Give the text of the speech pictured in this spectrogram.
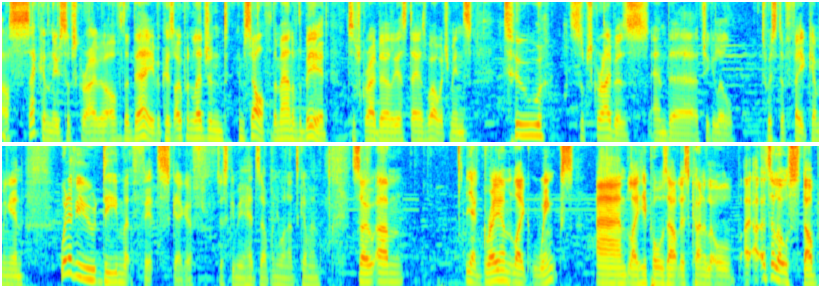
our second new subscriber of the day because Open Legend himself, the man of the beard, subscribed earlier today as well, which means two subscribers and uh, a cheeky little twist of fate coming in whenever you deem fit, Skagif. Just give me a heads up when you want it to come in. So, um, yeah, Graham like winks and like he pulls out this kind of little I- I- it's a little stub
